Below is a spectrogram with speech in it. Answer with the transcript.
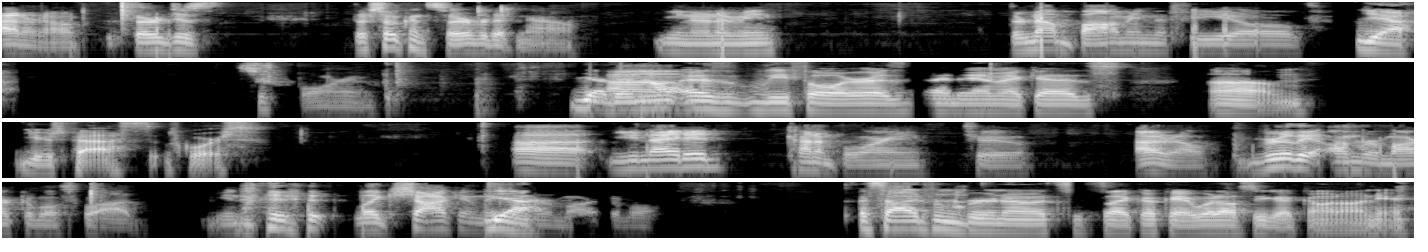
I don't know. They're just they're so conservative now. You know what I mean? They're not bombing the field. yeah, It's just boring. yeah. They're not Um, as lethal or as dynamic as um, years past, of course. Uh, United kind of boring too. I don't know. Really unremarkable squad. United, like shockingly Yeah. unremarkable. Aside from Bruno, it's just like, okay, what else you got going on here?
